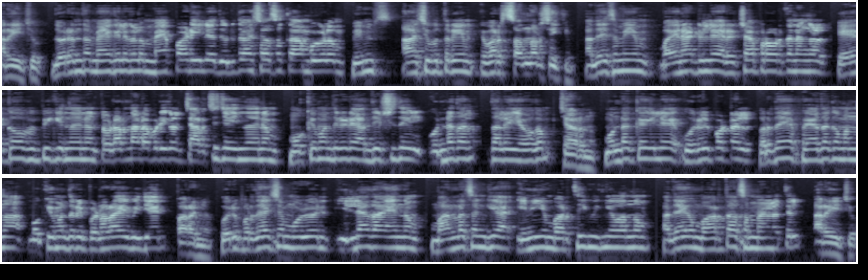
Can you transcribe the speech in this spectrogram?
അറിയിച്ചു. ദുരന്ത മേഖലകളും മേപ്പാടിയിലെ ദുരിതാശ്വാസ ക്യാമ്പുകളും വിംസ് ആശുപത്രിയും ഇവർ സന്ദർശിക്കും. അതേസമയം വയനാട്ടിലെ രക്ഷാപ്രവർത്തനങ്ങൾ ഏകോപിപ്പിക്കുന്നതിനും തുടർ നടപടികൾ ചർച്ച ചെയ്യുന്നതിനും മുഖ്യമന്ത്രിയുടെ അധ്യക്ഷതയിൽ ഉന്നതതല യോഗം ചേർന്നു. മുണ്ടക്കയിലെ ഉരുൾപൊട്ടൽ ഹൃദയഭേദകമെന്ന് മുഖ്യമന്ത്രി പിണറായി വിജയൻ പറഞ്ഞു. ഒരു പ്രദേശം മുഴുവൻ ഇല്ലാതായെന്നും മരണസംഖ്യ ഇനിയും വർദ്ധിപ്പിക്കുമെന്നും അദ്ദേഹം വാർത്താ സമ്മേളനത്തിൽ അറിയിച്ചു.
